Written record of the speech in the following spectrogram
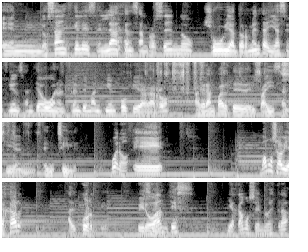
en Los Ángeles, en Laja, en San Rosendo, lluvia, tormenta y hace frío en Santiago. Bueno, el frente mal tiempo que agarró a gran parte del país aquí en, en Chile. Bueno, eh, vamos a viajar al corte, pero Sí. antes viajamos en nuestra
